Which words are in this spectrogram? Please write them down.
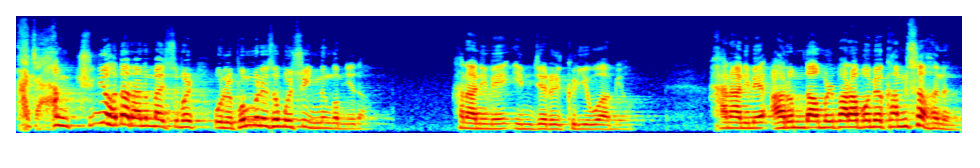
가장 중요하다라는 말씀을 오늘 본문에서 볼 수 있는 겁니다. 하나님의 임재를 그리워하며 하나님의 아름다움을 바라보며 감사하는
